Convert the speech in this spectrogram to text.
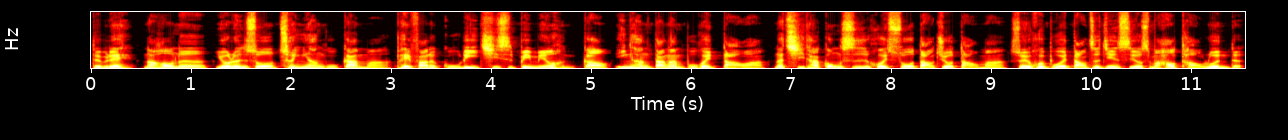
对不对？然后呢，有人说存银行股干嘛？配发的股利其实并没有很高，银行当然不会倒啊。那其他公司会说倒就倒吗？所以会不会倒这件事有什么好讨论的？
